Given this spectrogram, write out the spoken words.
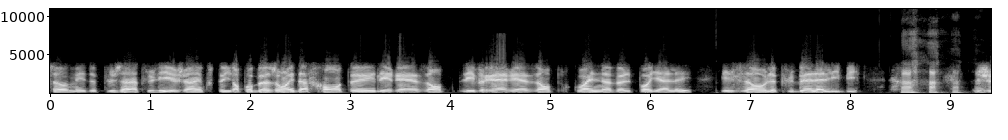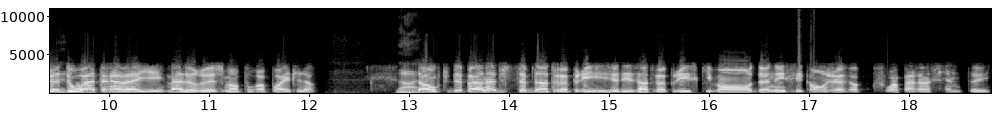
ça, mais de plus en plus, les gens, écoutez, ils n'ont pas besoin d'affronter les raisons, les vraies raisons pourquoi ils ne veulent pas y aller. Ils ont le plus bel alibi. je dois travailler. Malheureusement, on ne pourra pas être là. Donc, tout dépendant du type d'entreprise, il y a des entreprises qui vont donner ces congés-là parfois par ancienneté.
